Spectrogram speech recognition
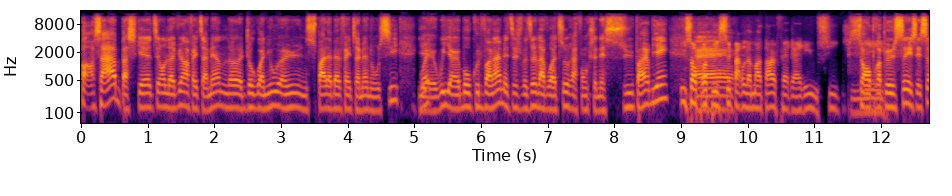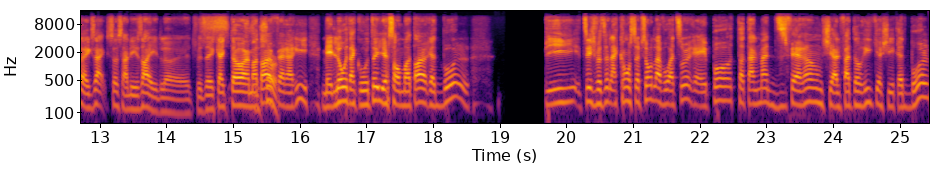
passable parce que, on l'a vu en fin de semaine, là, Joe Guanyu a eu une super belle fin de semaine aussi. Il y a- Oui. oui, il y a un beau coup de volant, mais je veux dire, la voiture, elle fonctionnait super bien. Ils sont Euh, propulsés par le moteur Ferrari aussi. Ils sont est- propulsés, c'est ça, exact. Ça, ça les aide. Là. Tu veux dire, quand tu as un moteur sûr. Ferrari, mais l'autre à côté, il a son moteur Red Bull. Puis, tu sais, je veux dire, la conception de la voiture n'est pas totalement différente chez AlphaTauri que chez Red Bull.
